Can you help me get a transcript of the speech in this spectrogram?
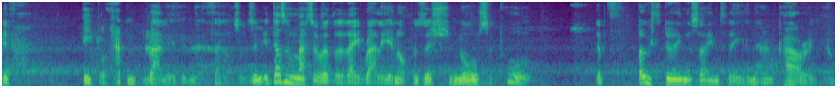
if people hadn't rallied in their thousands. And it doesn't matter whether they rally in opposition or support. They're both doing the same thing and they're empowering him.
